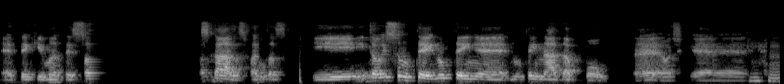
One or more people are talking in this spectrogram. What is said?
é, tem que manter sua casas, e então isso não tem, não tem, é, não tem nada bom. Né? Eu acho que é, uhum.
